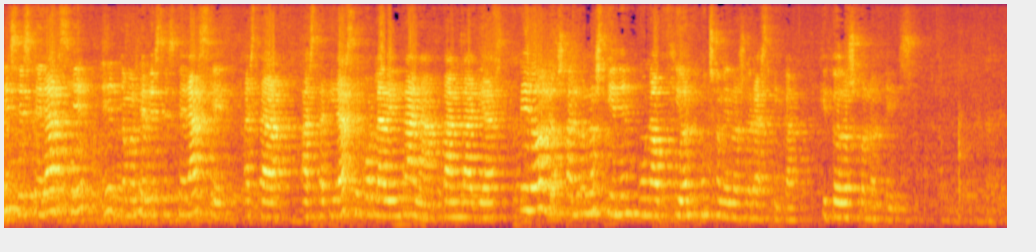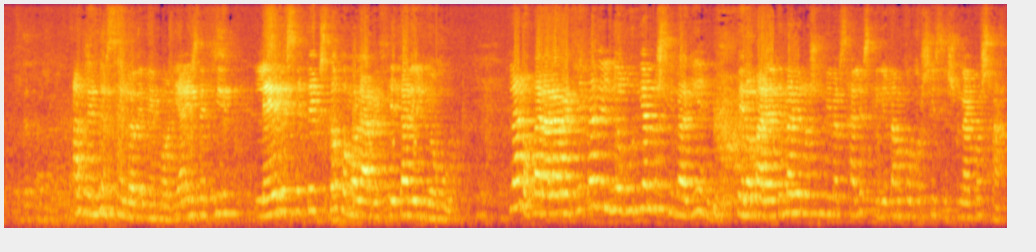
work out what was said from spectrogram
desesperarse, ¿eh? digamos de desesperarse hasta, hasta tirarse por la ventana, pantallas, pero los alumnos tienen una opción mucho menos drástica, que todos conocéis. Aprendérselo de memoria, es decir, leer ese texto como la receta del yogur. Claro, para la receta del yogur ya nos iba bien, pero para el tema de los universales, que yo tampoco sé si es una cosa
